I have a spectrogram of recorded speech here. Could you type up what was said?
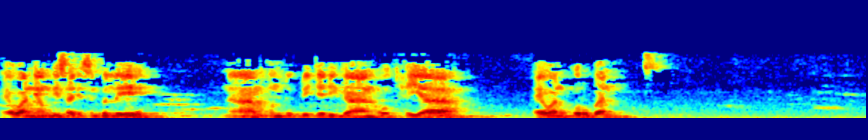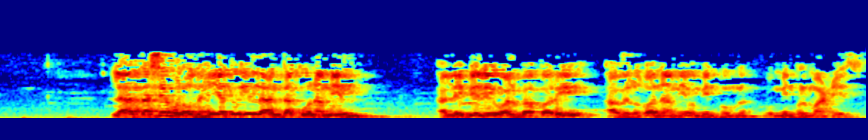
Hewan yang bisa disembelih Nah, untuk dijadikan udhiyah hewan kurban. La tasihul udhiyatu illa an takuna min al-ibli wal baqari awil ghanami wa minhum wa minhul ma'iz.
